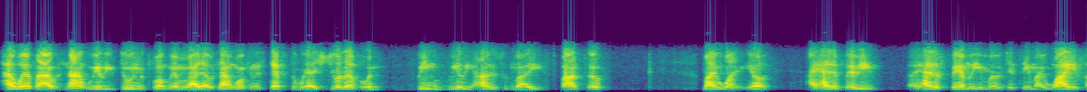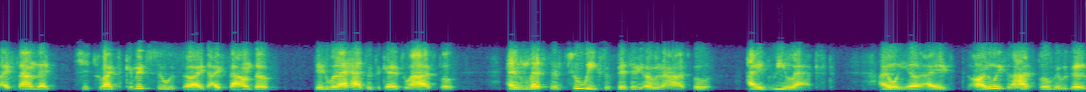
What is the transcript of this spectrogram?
However, I was not really doing the program right. I was not working the steps the way I should have, or being really honest with my sponsor. My wife, you know, I had a very, I had a family emergency. My wife, I found that she tried to commit suicide. I found her, did what I had to to get her to a hospital, and in less than two weeks of visiting her in the hospital, I relapsed. I went, know, I on the way to the hospital, there was a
